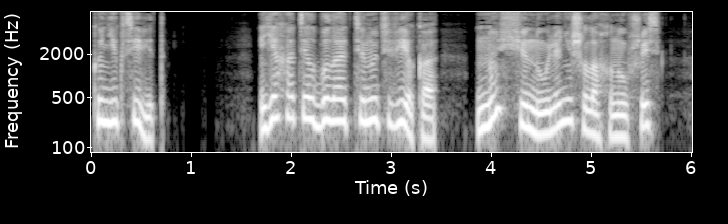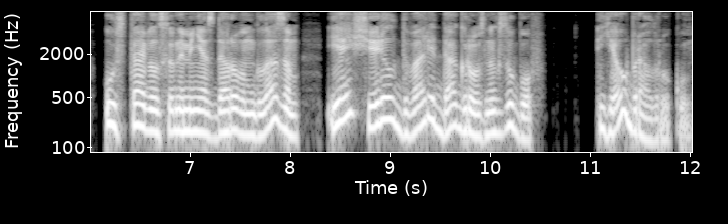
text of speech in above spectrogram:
конъюнктивит. Я хотел было оттянуть века, но щенуля, не шелохнувшись, уставился на меня здоровым глазом и ощерил два ряда грозных зубов. Я убрал руку.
